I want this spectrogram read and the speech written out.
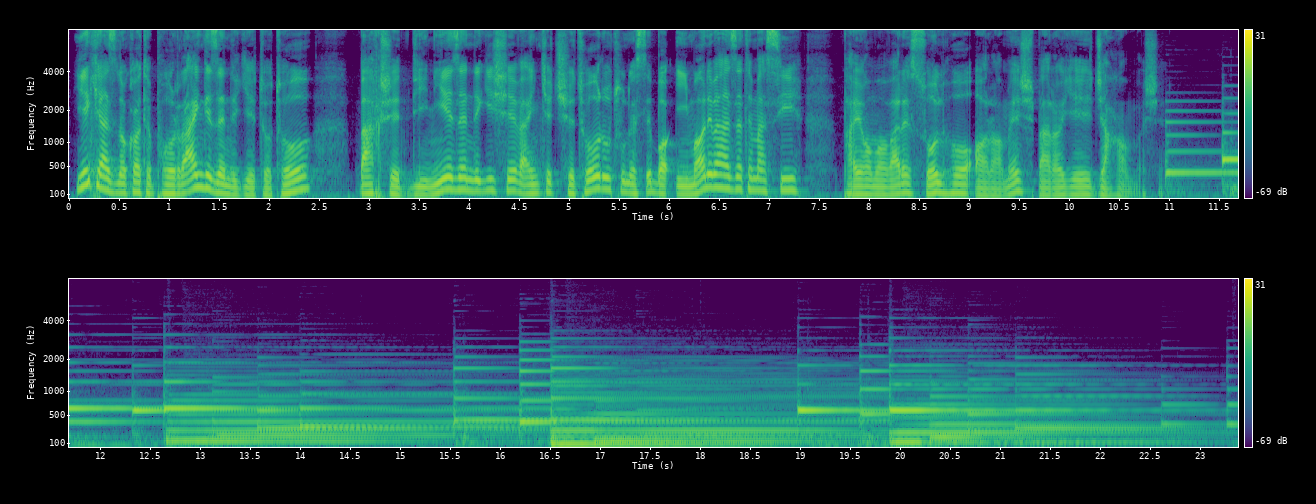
یکی از نکات پررنگ زندگی توتو بخش دینی زندگیشه و اینکه چطور او تونسته با ایمان به حضرت مسیح پیامآور صلح و آرامش برای جهان باشه.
